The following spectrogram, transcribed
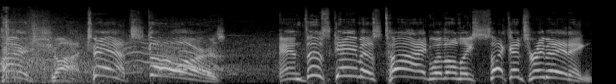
Hard shot. Chance. Scores. And this game is tied with only seconds remaining.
